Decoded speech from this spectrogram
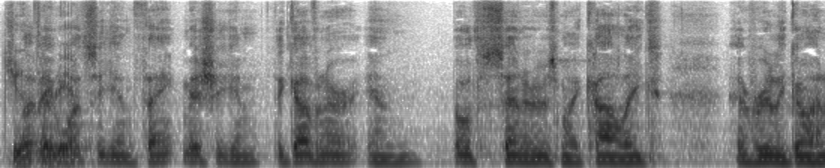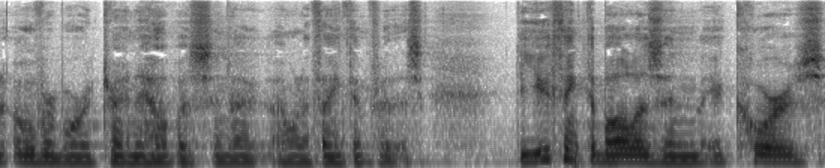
June Let 30th. me once again thank Michigan, the governor, and both senators, my colleagues have really gone overboard trying to help us, and I, I want to thank them for this. Do you think the ball is in the Corps'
